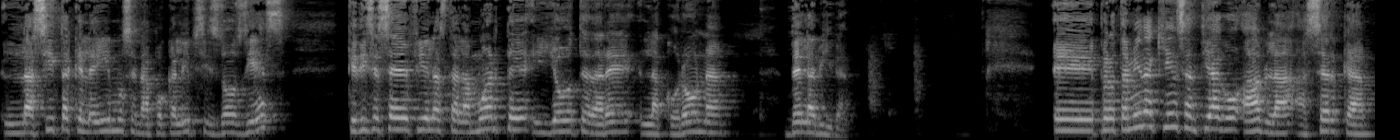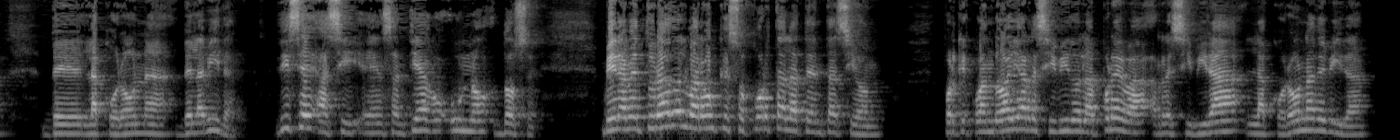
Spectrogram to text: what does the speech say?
la cita que leímos en Apocalipsis 2.10, que dice, sé fiel hasta la muerte y yo te daré la corona de la vida. Eh, pero también aquí en Santiago habla acerca de la corona de la vida. Dice así en Santiago 1:12, Bienaventurado el varón que soporta la tentación, porque cuando haya recibido la prueba, recibirá la corona de vida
